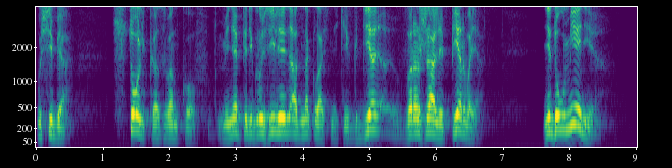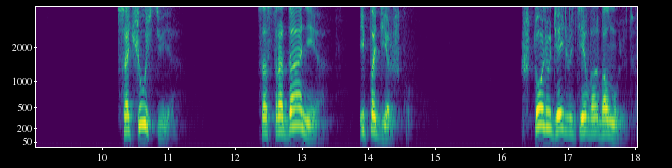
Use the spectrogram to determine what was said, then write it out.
у себя. Столько звонков. Меня перегрузили одноклассники, где выражали первое – недоумение, сочувствие, сострадание и поддержку. Что людей волнует?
